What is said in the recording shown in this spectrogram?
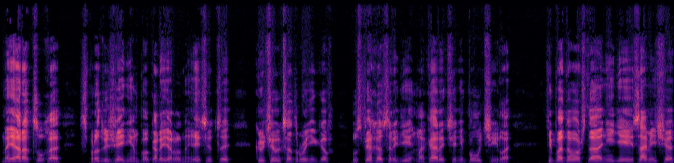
Моя рацуха с продвижением по карьерной лестнице ключевых сотрудников успеха среди Макарыча не получила, типа того, что они идеи сами еще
